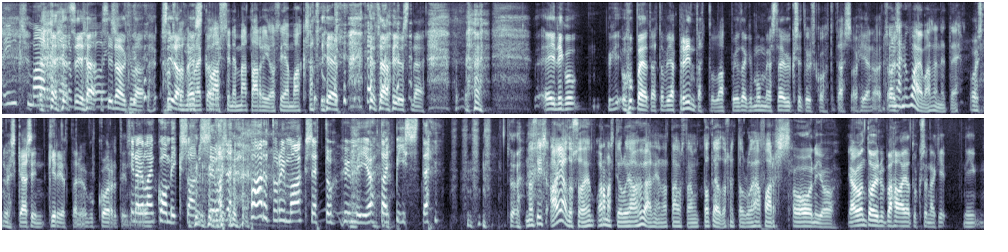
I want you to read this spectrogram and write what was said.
think smarter siinä, siinä on kyllä, siinä on mestari. klassinen mä tarjoan ja maksat. Jep, tämä on just näin. Ei niinku upeeta, että on vielä printattu lappu. Jotenkin mun mielestä se yksityiskohta tässä on hienoa, että Se on olisi, nähnyt vaivaa sen eteen. olisi myös käsin kirjoittanut jonkun kortin. Siinä on jollain Comic Sans, silloin se parturi maksettu hymiö tai piste. No siis ajatus on varmasti ollut ihan hyvä siinä taustalla, mutta toteutus nyt on ollut ihan farssi. On joo. Ja on toi nyt vähän ajatuksenakin, niin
